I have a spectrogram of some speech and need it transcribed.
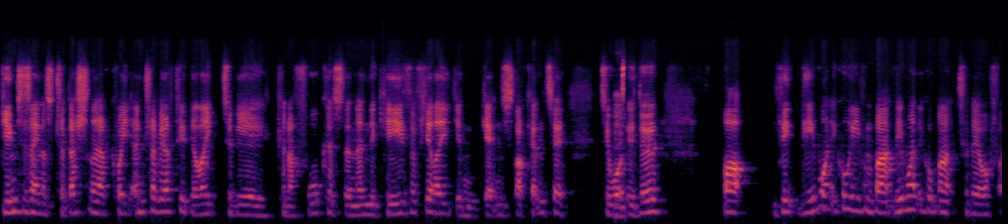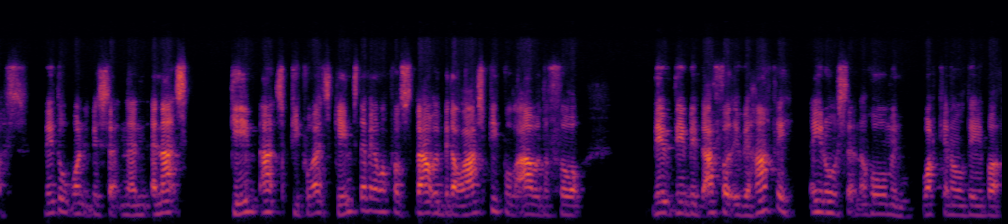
games designers traditionally are quite introverted. They like to be kind of focused and in the cave, if you like, and getting stuck into to what they do. But they, they want to go even back. They want to go back to the office. They don't want to be sitting in, and that's game. That's people. That's games developers. That would be the last people that I would have thought. They, they would, I thought they'd be happy, you know, sitting at home and working all day. But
